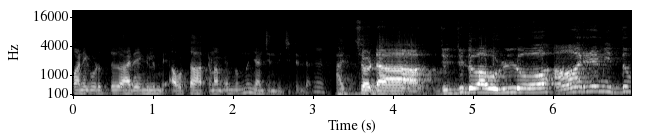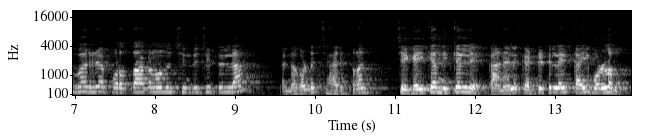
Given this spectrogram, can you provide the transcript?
പണി കൊടുത്ത് ആരെങ്കിലും ഔട്ടാക്കണം എന്നൊന്നും ഞാൻ ചിന്തിച്ചിട്ടില്ല. അച്ചോടാ ജുജുടുവ ഉള്ളോ? ആരും ഇതുവരെ പുറത്താക്കണമെന്ന് ചിന്തിച്ചിട്ടില്ല? എന്നെ കൊണ്ട് ചരിത്രം ചികയിക്കാൻ നിക്കല്ലേ? കനൽ കെട്ടിട്ടില്ലെങ്കിൽ കൈ പൊള്ളും.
